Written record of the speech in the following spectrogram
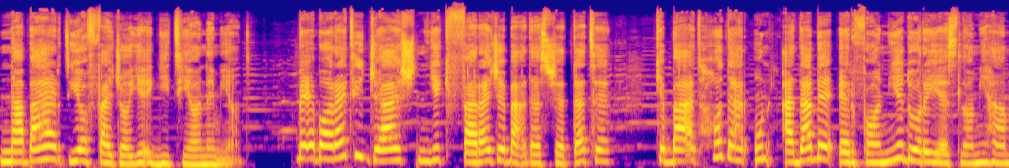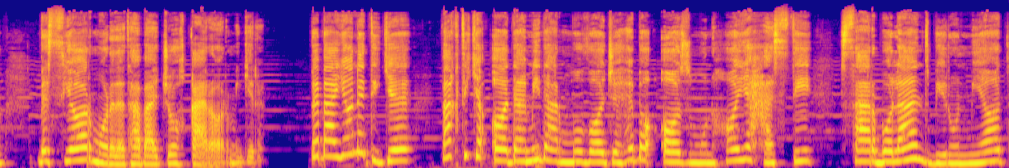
نبرد یا فجایع گیتیانه میاد. به عبارتی جشن یک فرج بعد از شدت که بعدها در اون ادب عرفانی دوره اسلامی هم بسیار مورد توجه قرار می‌گیره. به بیان دیگه وقتی که آدمی در مواجهه با آزمونهای هستی سربلند بیرون میاد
